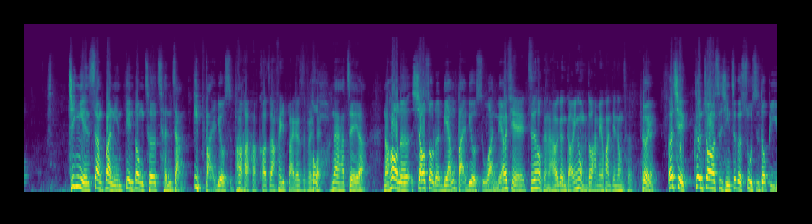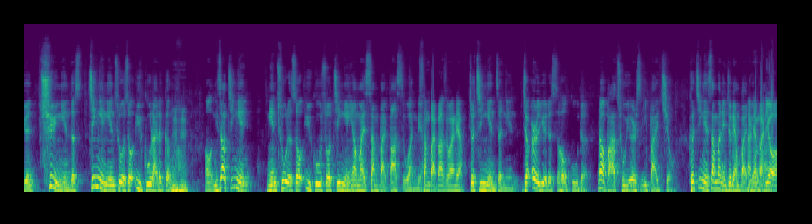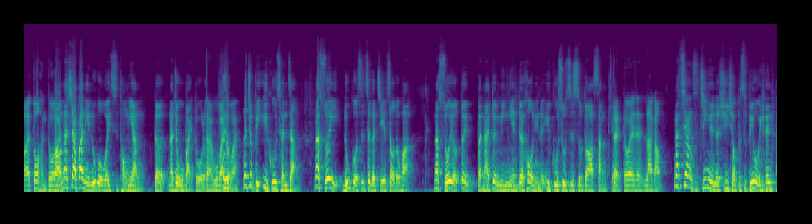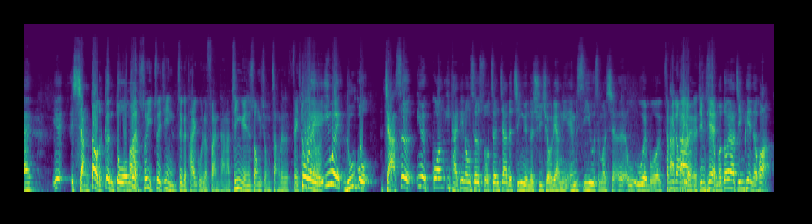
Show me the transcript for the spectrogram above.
今年上半年电动车成长一百六十趴，好夸张，一百六十趴。哇，那它这样。然后呢，销售了两百六十万辆，而且之后可能还会更高，因为我们都还没换电动车。对，对，而且更重要的事情，这个数字都比原去年的今年年初的时候预估来的更好。嗯、哦，你知道今年年初的时候预估说今年要卖三百八十万辆，三百八十万辆，就今年整年就二月的时候估的，那我把它除以二是一百九。可今年上半年就两百六，两百六多很多。好，那下半年如果维持同样的，那就五百多了。对，五百多万，哎，那就比预估成长。那所以如果是这个节奏的话，那所有对本来对明年对后年的预估数字是不是都要上调？对，都会在拉高。那这样子金元的需求不是比我原来也想到的更多吗？对，所以最近这个台股的反弹啊，金元双雄涨得非常。对，因为如果。假设，因为光一台电动车所增加的晶圆的需求量，你 MCU 什么像呃无微博上面都有的晶片，什么都要晶片的话，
